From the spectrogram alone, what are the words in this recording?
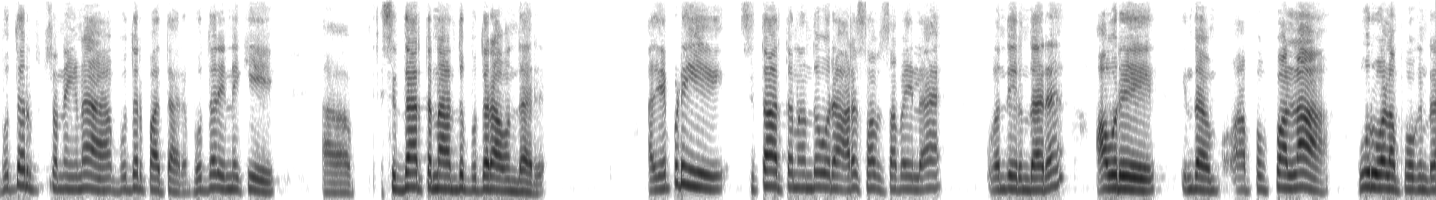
புத்தர் சொன்னீங்கன்னா புத்தர் பார்த்தாரு. புத்தர் இன்னைக்கு சித்தார்த்தனா இருந்து புத்தரா வந்தாரு. அது எப்படி சித்தார்த்தன் வந்து ஒரு அரச சபையில வந்து இருந்தாரு? அவரு இந்த அப்பப்பெல்லாம் ஊர்வலம் போகின்ற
